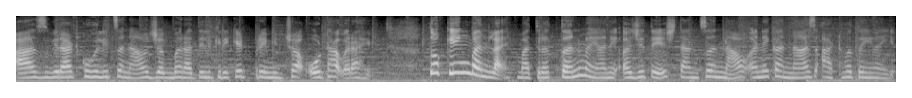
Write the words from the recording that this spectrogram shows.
आज विराट कोहलीचं नाव जगभरातील क्रिकेट प्रेमींच्या ओठावर आहे. तो किंग बनलाय मात्र तन्मय आणि अजितेश त्यांचं नाव अनेकांना आज आठवतही नाहीये.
